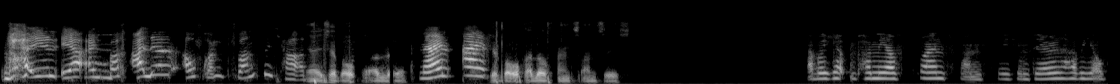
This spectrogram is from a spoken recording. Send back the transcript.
Weil er einfach alle auf Rang 20 hat. Ja, ich habe auch alle. Nein, ein. Ich habe auch alle auf Rang 20. Aber ich habe ein paar mehr auf 22 und Daryl habe ich auf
